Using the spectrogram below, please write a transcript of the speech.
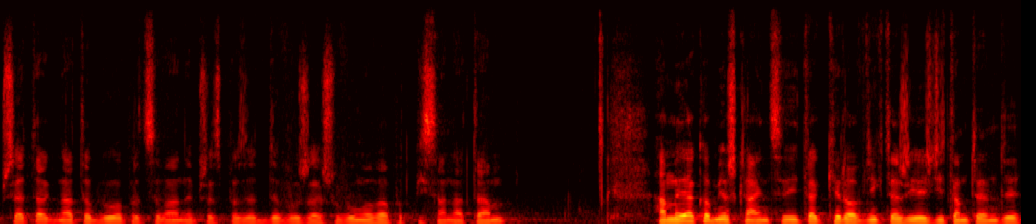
Przetarg na to był opracowany przez PZDW Rzeszów, umowa podpisana tam. A my jako mieszkańcy i tak kierownik też jeździ tamtędy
